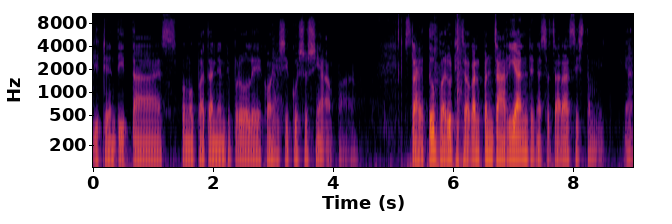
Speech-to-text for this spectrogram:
Identitas, pengobatan yang diperoleh, kondisi khususnya apa. Setelah itu baru dilakukan pencarian dengan secara sistemik. Ya.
